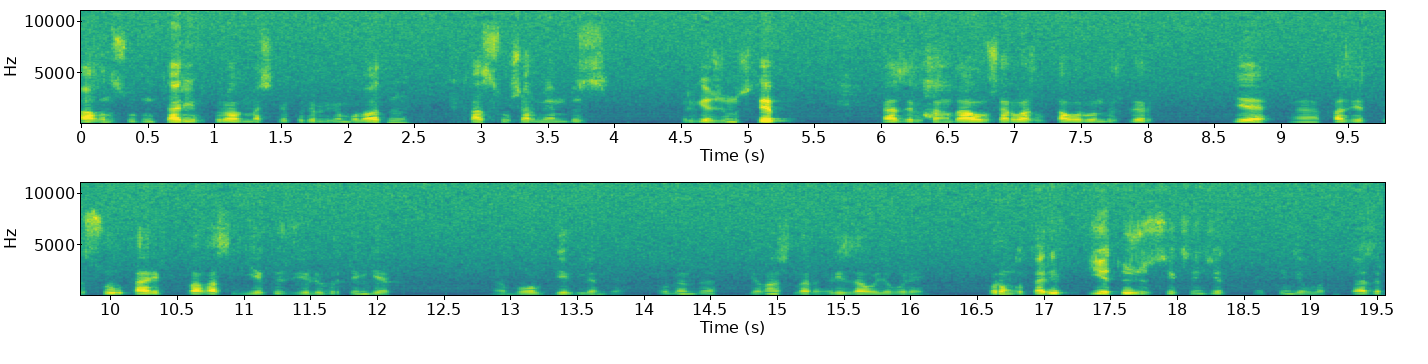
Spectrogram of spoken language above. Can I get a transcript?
ағын судың тарифі туралы мәселе көтерілген болатын. Қазсушармен біз бірге жұмыс істеп қазіргі таңда ауыл шаруашылық тауар өндірушілерге қажетті су тариф бағасы 251 теңге болып белгіленді. Ол енді диқаншылар риза деп ойлаймын. Бұрынғы тариф 787 теңге болатын. Қазір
